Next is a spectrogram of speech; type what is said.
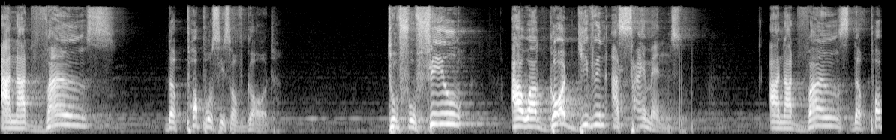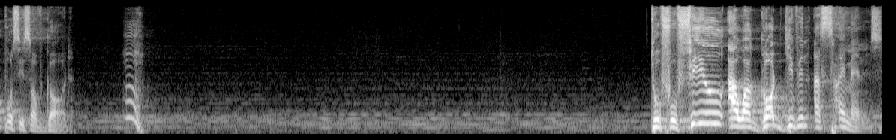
and advance the purposes of God. To fulfill our God-given assignments and advance the purposes of God. To fulfill our God-given assignments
